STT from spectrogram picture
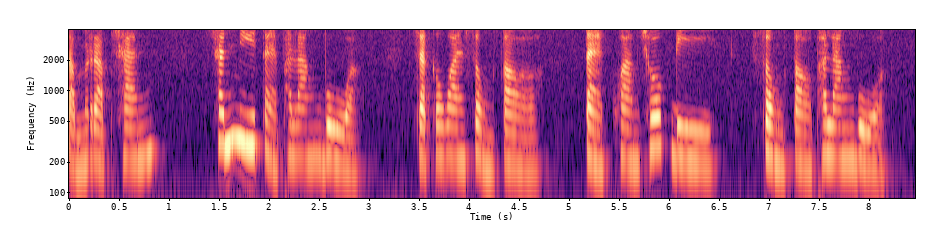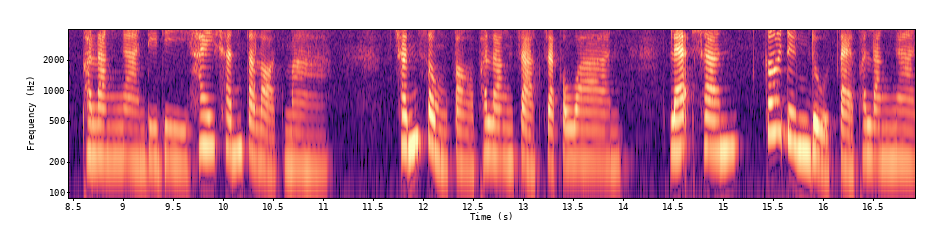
สำหรับฉัน ฉันมีแต่พลังบวก จักรวาลส่งต่อ แต่ความโชคดี ส่งต่อพลังบวก พลังงานดีๆ ให้ฉันตลอดมา ฉันส่งต่อพลังจากจักรวาล และฉันก็ดึงดูดแต่พลังงาน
